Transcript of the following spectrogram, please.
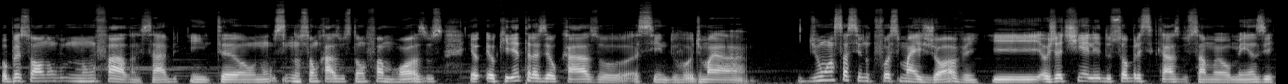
o pessoal não, não fala, sabe? Então não, não são casos tão famosos. Eu, eu queria trazer o caso assim do, de uma de um assassino que fosse mais jovem, e eu já tinha lido sobre esse caso do Samuel Menzi,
